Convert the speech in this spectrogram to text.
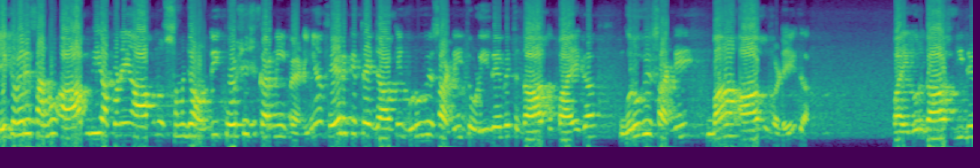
ਇੱਕ ਵਾਰੀ ਸਾਨੂੰ ਆਪ ਵੀ ਆਪਣੇ ਆਪ ਨੂੰ ਸਮਝਾਉਣ ਦੀ ਕੋਸ਼ਿਸ਼ ਕਰਨੀ ਪੈਣੀ ਹੈ ਫਿਰ ਕਿਤੇ ਜਾ ਕੇ ਗੁਰੂ ਵੀ ਸਾਡੀ ਝੋਲੀ ਦੇ ਵਿੱਚ ਦਾਤ ਪਾਏਗਾ, ਗੁਰੂ ਵੀ ਸਾਡੀ ਬਾਹ ਆਪ ਫੜੇਗਾ। ਭਾਈ ਗੁਰਦਾਸ ਜੀ ਦੇ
